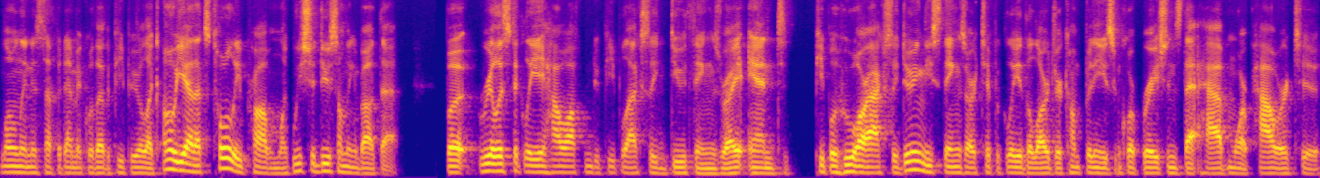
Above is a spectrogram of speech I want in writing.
loneliness epidemic with other people, you're like, oh yeah, that's totally a problem. Like we should do something about that but realistically how often do people actually do things right and people who are actually doing these things are typically the larger companies and corporations that have more power to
